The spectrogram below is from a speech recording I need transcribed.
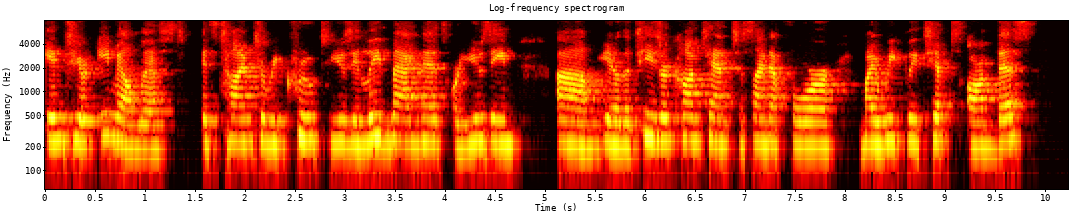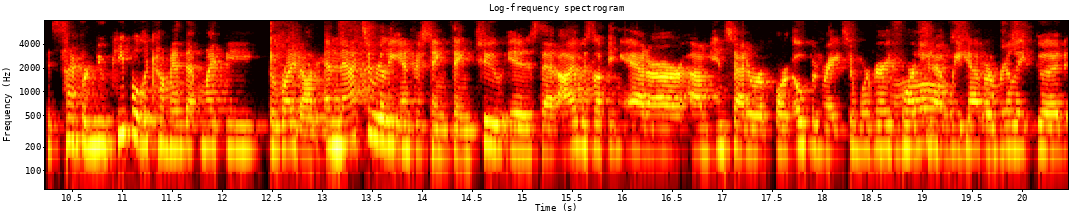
into your email list. It's time to recruit using lead magnets or using, um, you know, the teaser content to sign up for my weekly tips on this. It's time for new people to come in that might be the right audience. And that's a really interesting thing too, is that I was looking at our um, insider report open rates, and we're very fortunate. Oh, We have a really good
